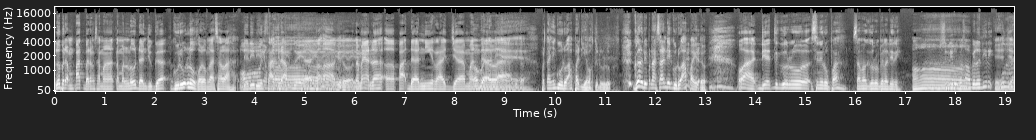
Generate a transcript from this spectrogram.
lu berempat bareng sama temen lu dan juga guru lu kalau nggak salah. Jadi di yang Instagram foto itu ya, iya, Heeh, iya, gitu. iya, iya, Namanya adalah eh, Pak Dani Raja Mandala Dani, iya, iya, gitu. iya. Pertanyaan guru apa dia waktu dulu? Gue lebih penasaran dia guru apa itu. Wah dia itu guru seni rupa sama guru bela diri. Oh. Seni rupa sama bela diri. Iya, dia,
